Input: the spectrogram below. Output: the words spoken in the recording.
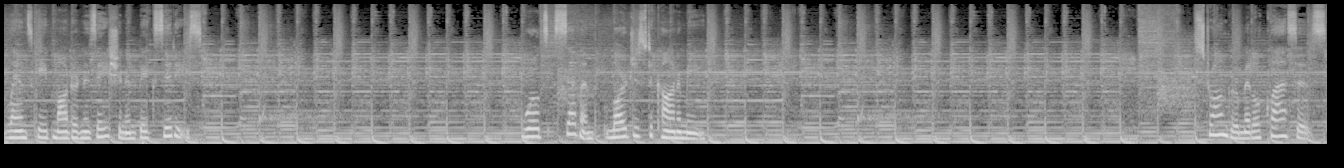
Landscape modernization in big cities. World's seventh largest economy. stronger middle classes.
